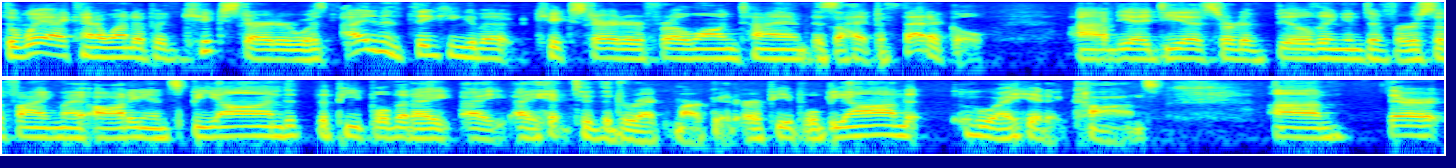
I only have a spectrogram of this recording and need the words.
the way I kind of wound up at Kickstarter was I'd been thinking about Kickstarter for a long time as a hypothetical. Uh, the idea of sort of building and diversifying my audience beyond the people that I, I, I hit through the direct market or people beyond who I hit at cons. Um, there,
